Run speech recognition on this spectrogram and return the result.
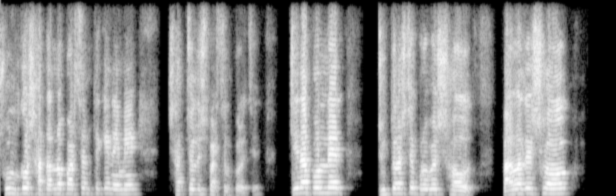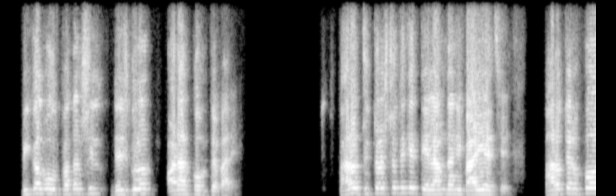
শুল্ক সাতান্ন পার্সেন্ট থেকে নেমে সাতচল্লিশ পার্সেন্ট করেছে। চীনা পণ্যের যুক্তরাষ্ট্রে প্রবেশ সহজ। বাংলাদেশ সহ বিকল্প উৎপাদনশীল দেশগুলোর অর্ডার কমতে পারে। ভারত যুক্তরাষ্ট্র থেকে তেল আমদানি বাড়িয়েছে। ভারতের উপর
